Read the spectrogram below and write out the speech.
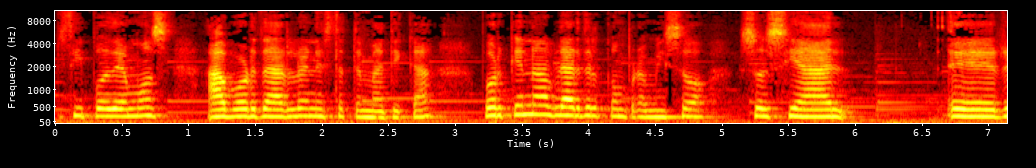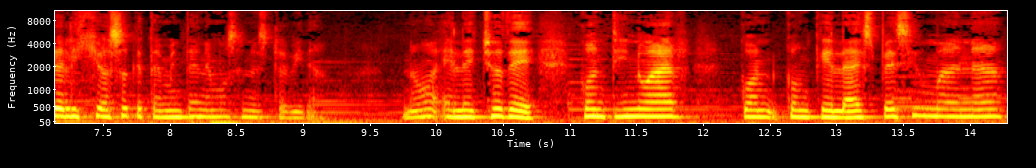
si podemos abordarlo en esta temática, ¿por qué no hablar del compromiso social, eh, religioso que también tenemos en nuestra vida? ¿no? El hecho de continuar con, con que la especie humana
